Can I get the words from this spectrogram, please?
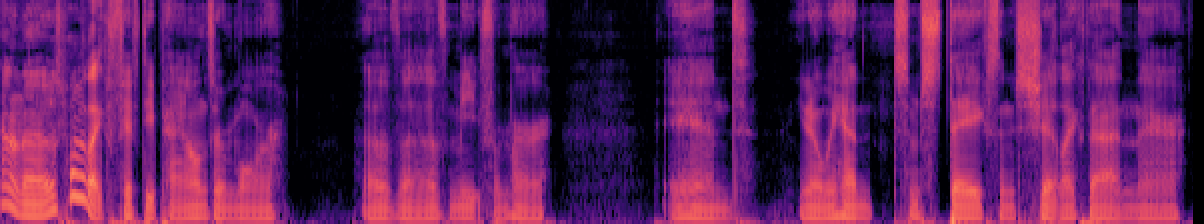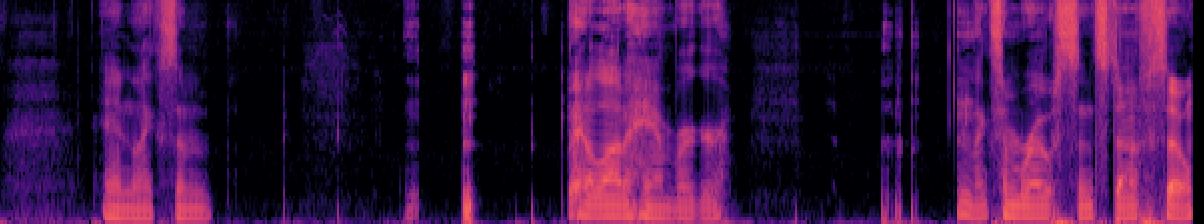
I don't know, it was probably like 50 pounds or more of uh, of meat from her. And you know, we had some steaks and shit like that in there and like some had a lot of hamburger and like some roasts and stuff. So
